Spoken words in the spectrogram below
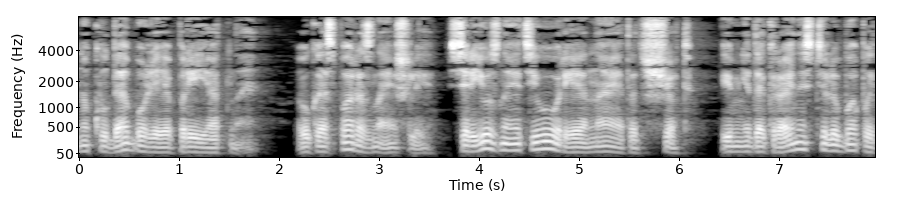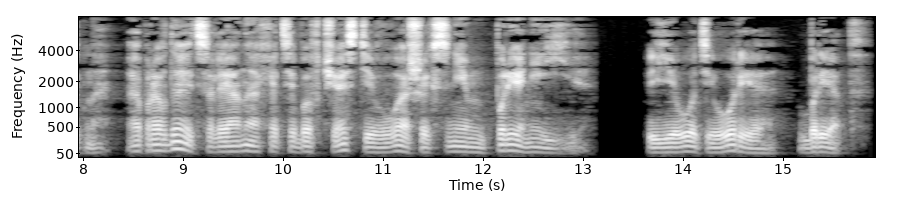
но куда более приятно. У Каспара, знаешь ли, серьезная теория на этот счет, и мне до крайности любопытно, оправдается ли она хотя бы в части ваших с ним прений. Его теория – бред.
